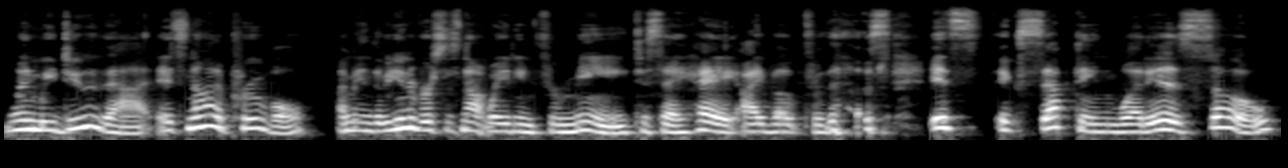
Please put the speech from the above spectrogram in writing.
when we do that, it's not approval. I mean, the universe is not waiting for me to say, hey, I vote for this. It's accepting what is so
